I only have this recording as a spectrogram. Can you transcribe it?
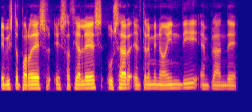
he visto por redes sociales usar el término indie en plan de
